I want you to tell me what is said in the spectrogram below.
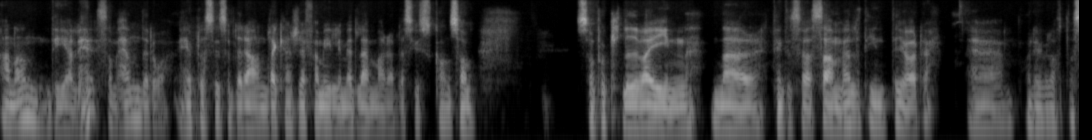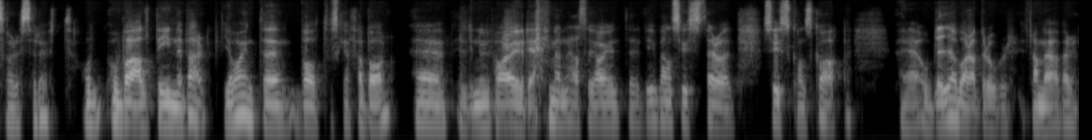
annan del som händer då. Helt plötsligt så blir det andra, kanske familjemedlemmar eller syskon som, som får kliva in när tänkte säga, samhället inte gör det. Eh, och det är väl ofta så det ser ut. Och, och vad allt det innebär. Jag har inte valt att skaffa barn, eh, eller nu har jag ju det, men alltså jag har inte, det är bara en syster och ett syskonskap. Eh, och blir jag bara bror framöver,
